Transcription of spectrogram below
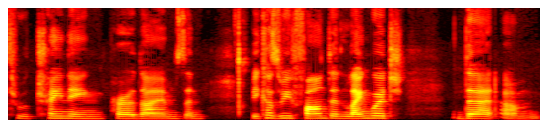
through training paradigms and because we found in language that um,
